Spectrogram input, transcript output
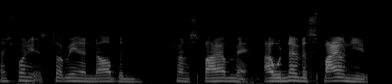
I just want you to stop being a knob and trying to spy on me. I would never spy on you.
